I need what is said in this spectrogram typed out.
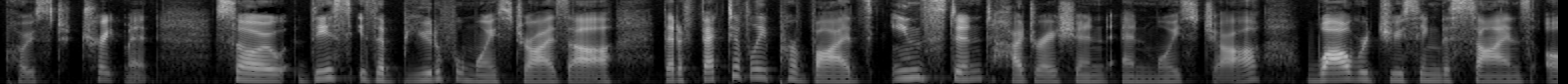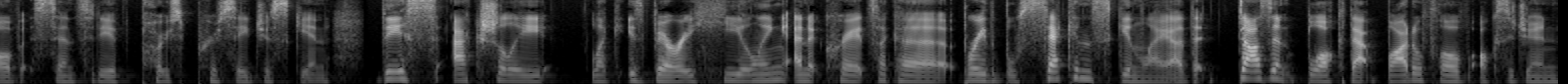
post treatment. So, this is a beautiful moisturizer that effectively provides instant hydration and moisture while reducing the signs of sensitive post procedure skin. This actually like is very healing and it creates like a breathable second skin layer that doesn't block that vital flow of oxygen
